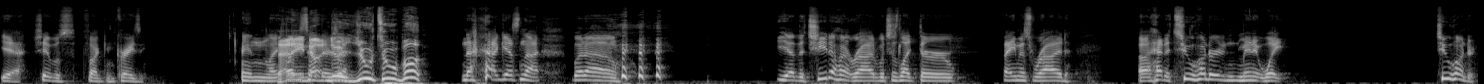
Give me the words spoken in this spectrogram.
Yeah, shit was fucking crazy. And like, That like ain't nothing to a YouTuber. Nah, I guess not. But uh, yeah, the Cheetah Hunt ride, which is like their famous ride, uh, had a 200 minute wait. 200.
